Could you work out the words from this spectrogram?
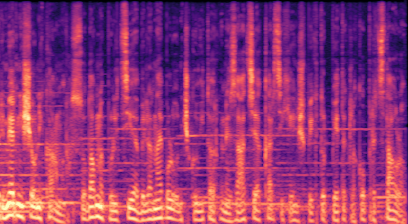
Primer ni šel nikamor. Sodobna policija je bila najbolj učinkovita organizacija, kar si je inšpektor Petek lahko predstavljal.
